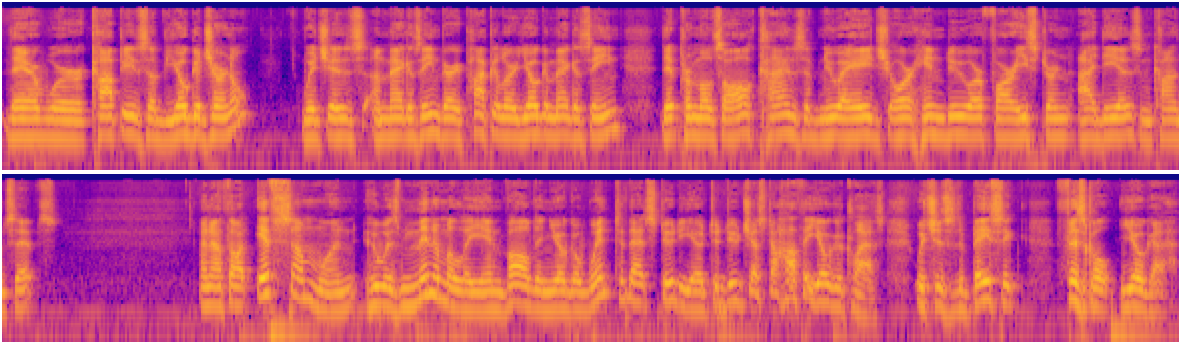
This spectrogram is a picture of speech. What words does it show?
There were copies of Yoga Journal, which is a magazine, very popular yoga magazine that promotes all kinds of New Age or Hindu or Far Eastern ideas and concepts. And I thought if someone who was minimally involved in yoga went to that studio to do just a hatha yoga class, which is the basic physical yoga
